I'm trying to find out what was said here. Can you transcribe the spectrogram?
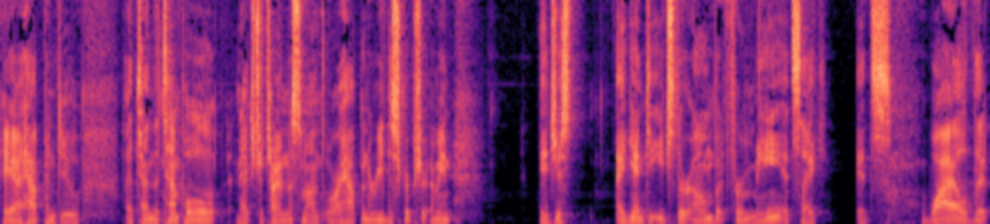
hey, I happen to attend the temple an extra time this month, or I happen to read the scripture. I mean, it just, again, to each their own. But for me, it's like, it's wild that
